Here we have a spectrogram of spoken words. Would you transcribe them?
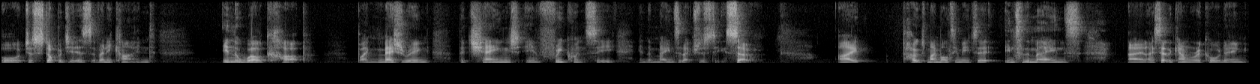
or just stoppages of any kind in the World Cup by measuring the change in frequency in the mains electricity. So I poked my multimeter into the mains and I set the camera recording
